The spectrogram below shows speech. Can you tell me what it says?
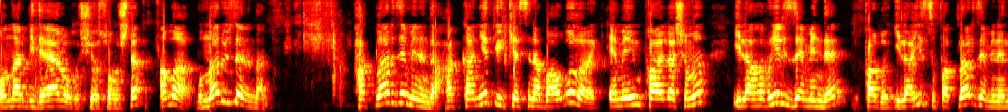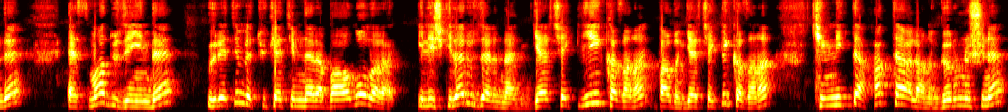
Onlar bir değer oluşuyor sonuçta. Ama bunlar üzerinden haklar zemininde hakkaniyet ilkesine bağlı olarak emeğin paylaşımı ilahi zeminde pardon ilahi sıfatlar zemininde esma düzeyinde üretim ve tüketimlere bağlı olarak ilişkiler üzerinden gerçekliği kazanan pardon gerçeklik kazanan kimlikte Hak Teala'nın görünüşüne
